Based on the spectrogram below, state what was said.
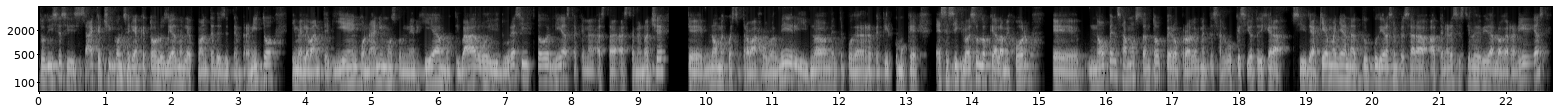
tú dices y dices, ah, qué chingón sería que todos los días me levante desde tempranito y me levante bien, con ánimos, con energía, motivado y dure así todo el día hasta, que la, hasta, hasta la noche, que no me cueste trabajo dormir y nuevamente poder repetir como que ese ciclo. Eso es lo que a lo mejor eh, no pensamos tanto, pero probablemente es algo que si yo te dijera, si de aquí a mañana tú pudieras empezar a, tener ese estilo de vida, ¿lo agarrarías?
